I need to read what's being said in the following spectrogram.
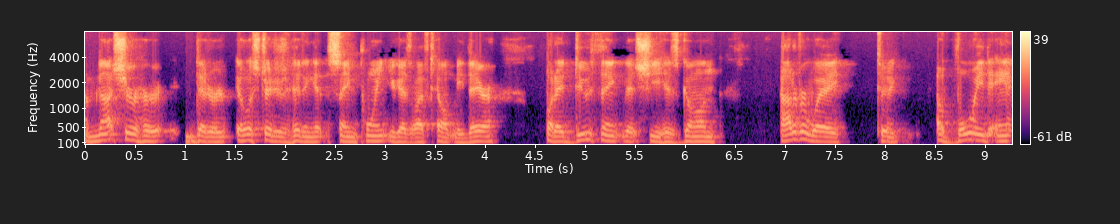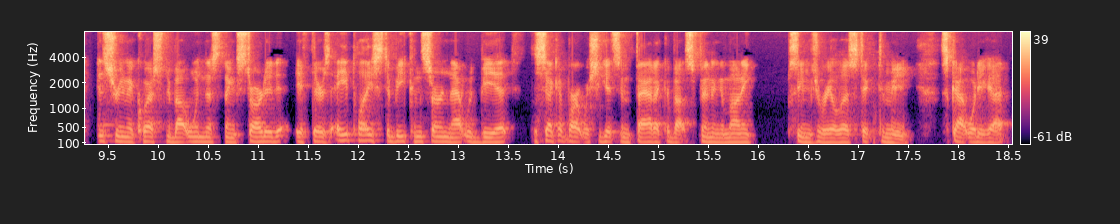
I'm not sure her that her illustrators are hitting at the same point. You guys will have to help me there. But I do think that she has gone out of her way to avoid answering the question about when this thing started. If there's a place to be concerned, that would be it. The second part, where she gets emphatic about spending the money, seems realistic to me. Scott, what do you got?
